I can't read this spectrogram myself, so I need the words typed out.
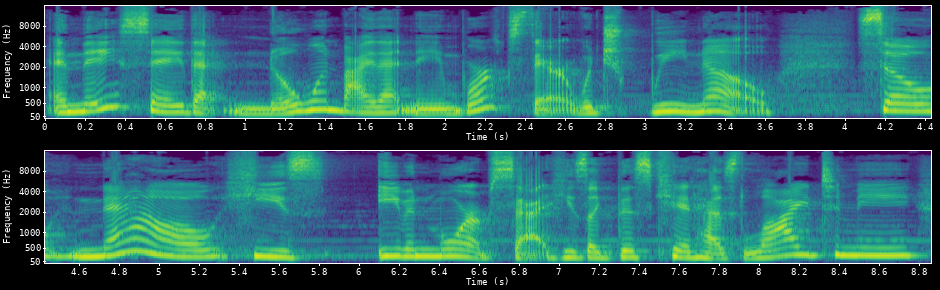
and they say that no one by that name works there, which we know. So now he's even more upset. He's like, This kid has lied to me.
